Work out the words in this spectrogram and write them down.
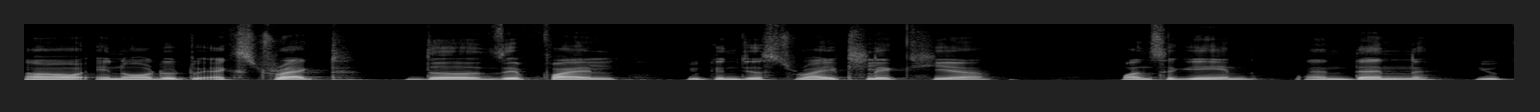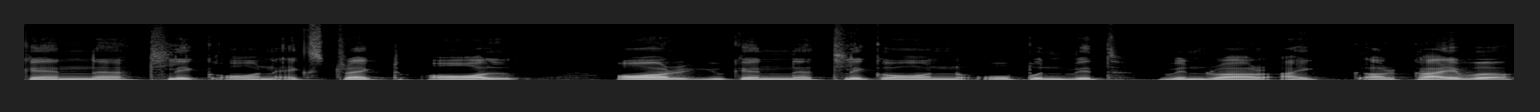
Now in order to extract the zip file you can just right click here once again and then you can uh, click on extract all or you can uh, click on open with WinRAR archiver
